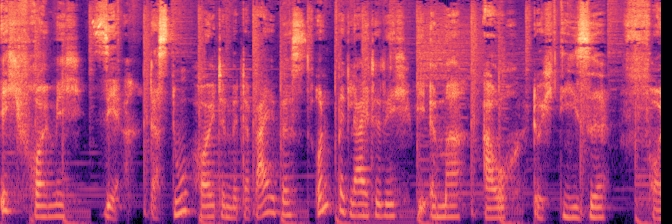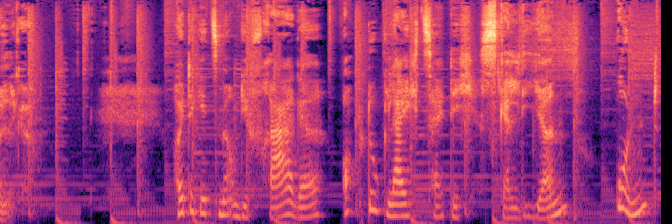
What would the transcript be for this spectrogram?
Ich freue mich sehr, dass du heute mit dabei bist und begleite dich wie immer auch durch diese Folge. Heute geht es mir um die Frage, ob du gleichzeitig skalieren und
